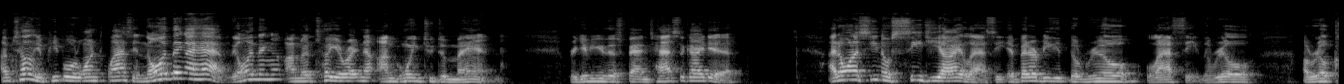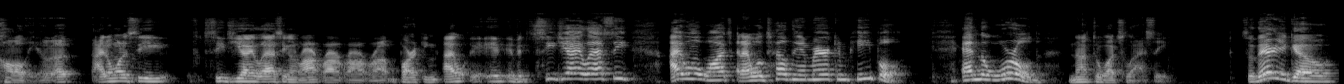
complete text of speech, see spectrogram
I'm telling you, people would want Lassie. And the only thing I have, the only thing I'm going to tell you right now, I'm going to demand for giving you this fantastic idea. I don't want to see no CGI Lassie. It better be the real Lassie, the real a real collie. Uh, I don't want to see CGI Lassie and rah, rah, rah, rah, barking. I, if, if it's CGI Lassie, I won't watch, and I will tell the American people and the world not to watch Lassie. So there you go.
